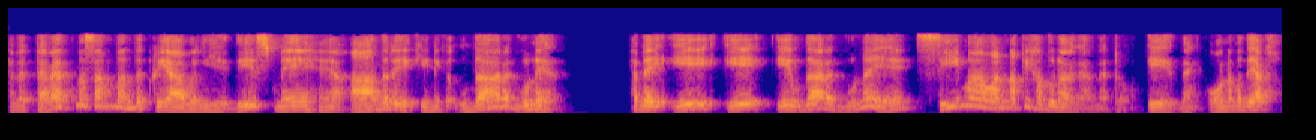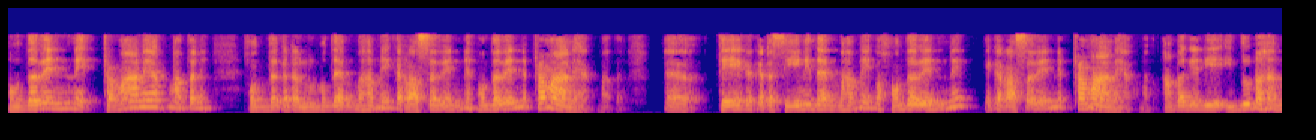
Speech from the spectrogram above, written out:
හැබැයි පැවැත්ම සම්බන්ධ ක්‍රියාවලියේදී ස්නේහය ආදරය කියන එක උදාර ගුණයක්. හැබැයි ඒ ඒ ඒ උදාර ගුණයේ සීමාවන් අපි හඳුනා ගන්නට ඒ දැන් ඕනම දෙයක් හොඳ වෙන්නේ ප්‍රමාණයක් මතනේ. හොද්දකට ලුණු දැම්මහම ඒක රස වෙන්නේ හොඳ වෙන්නේ ප්‍රමාණයක් මත. තේ එකකට සීනි දැම්මහම ඒක හොඳ වෙන්නේ ඒක රස වෙන්නේ ප්‍රමාණයක් මත. අඹ ගෙඩිය ඉදුණහම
